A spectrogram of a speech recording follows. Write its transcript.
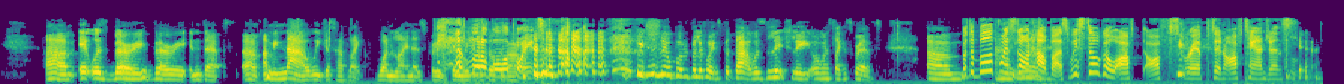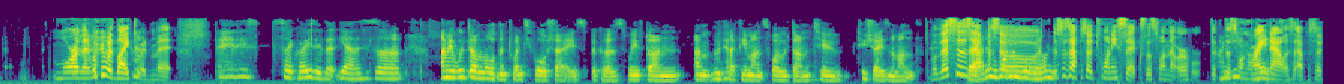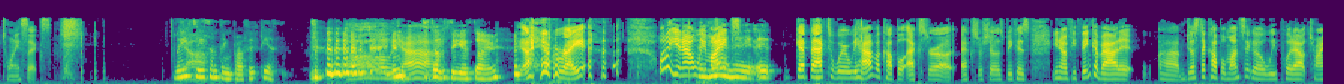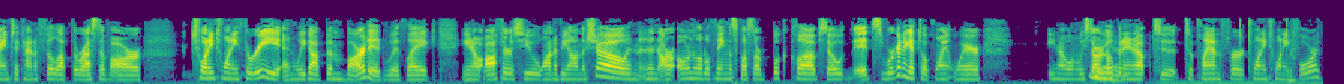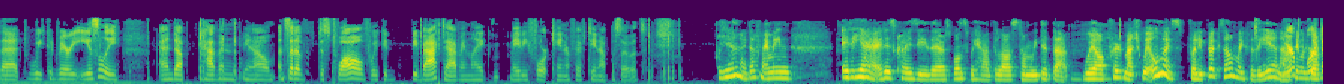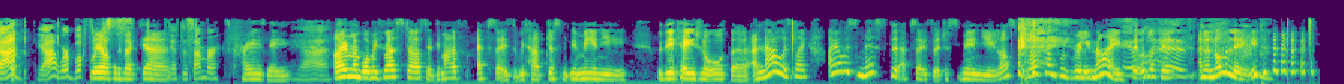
Um, it was very, very in depth. Um, I mean, now we just have like one-liners for each thing. Little bullet points. we just have little bullet points, but that was literally almost like a script. Um, But the bullet points don't yeah. help us. We still go off off script and off tangents yeah. more than we would like to admit. It is so crazy that yeah, this is a. I mean, we've done more than 24 shows because we've done. Um, we've had a few months where we've done two two shows in a month. Well, this is So, I don't know what number we're episode. This is episode 26. This one that we're. th- This one right now is episode 26. We Yeah. do something for our 50th. Oh, in yeah. two years time. Yeah, right. well, you know, we Yeah, might no, it, get back to where we have a couple extra extra shows because you know if you think about it, um, just a couple months ago we put out trying to kind of fill up the rest of our 2023 and we got bombarded with like you know authors who want to be on the show and, and our own little things plus our book club so it's we're going to get to a point where you know when we start Oh, yeah. opening it up to to plan for 2024 that we could very easily end up having you know instead of just 12 we could be back to having like maybe 14 or 15 episodes Yeah, no, definitely. I mean, it yeah, it is crazy the response we had the last time we did that. We are pretty much we're almost fully booked, aren't we, for the year now? We're, we're done yeah we're booked We are fully booked, yeah. yeah, December It's crazy. yeah I remember when we first started, the amount of episodes that we'd have just me and you with the occasional author, and now it's like I always miss the episodes that are just me and you. Last last month was really nice. It It, was, like a an anomaly.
